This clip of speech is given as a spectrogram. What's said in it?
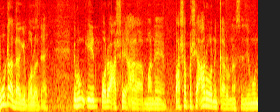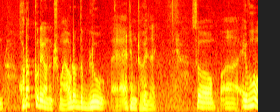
মোটা দাগে বলা যায়। এবং এরপরে আসে মানে পাশাপাশি আরও অনেক কারণ আছে। যেমন হঠাৎ করে অনেক সময় out of the blue attempt হয়ে যায়। সো এবং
